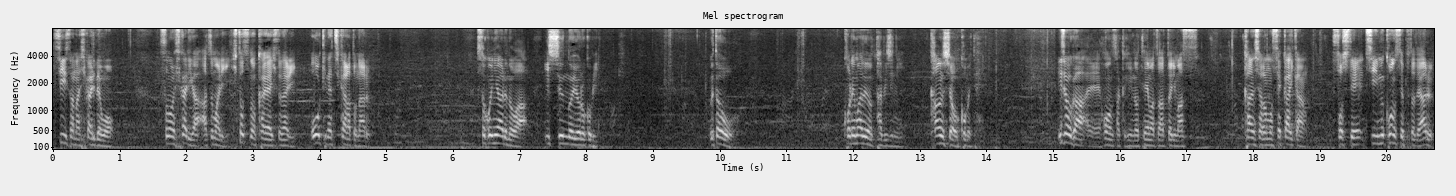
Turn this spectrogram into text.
小さな光でもその光が集まり一つの輝きとなり大きな力となる。そこにあるのは一瞬の喜び。歌おうこれまでの旅路に感謝を込めて。以上が、えー本作品のテーマとなっております。感謝の世界観そしてチームコンセプトである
